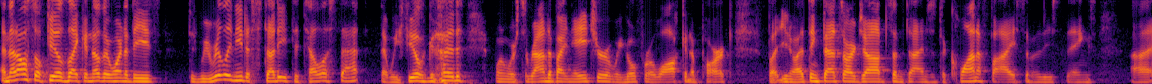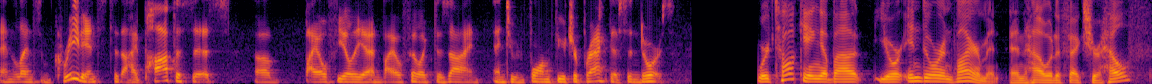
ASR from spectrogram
And that also feels like another one of these did we really need a study to tell us that that we feel good when we're surrounded by nature and we go for a walk in a park but you know i think that's our job sometimes is to quantify some of these things uh, and lend some credence to the hypothesis of biophilia and biophilic design and to inform future practice indoors we're talking about your indoor environment and how it affects your health,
